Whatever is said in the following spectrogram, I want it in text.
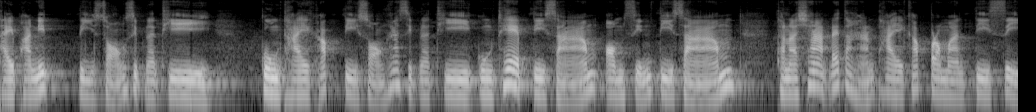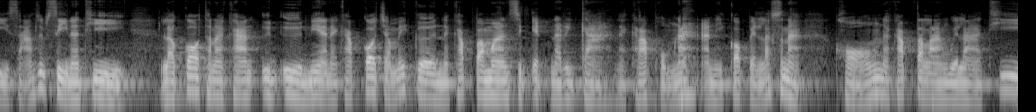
ไทยพาณิชย์ตีสองสิบนาที กรุงไทยครับตีสองห้าสิบนาที กรุงเทพตีสามออมสินตีสามธนาชาติและทหารไทยครับประมาณตีสี่สามสิบสี่นาที แล้วก็ธนาคารอื่นๆเนี่ยนะครับก็จะไม่เกินนะครับประมาณ 11นาฬิกานะครับผมนะอันนี้ก็เป็นลักษณะของนะครับตารางเวลาที่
